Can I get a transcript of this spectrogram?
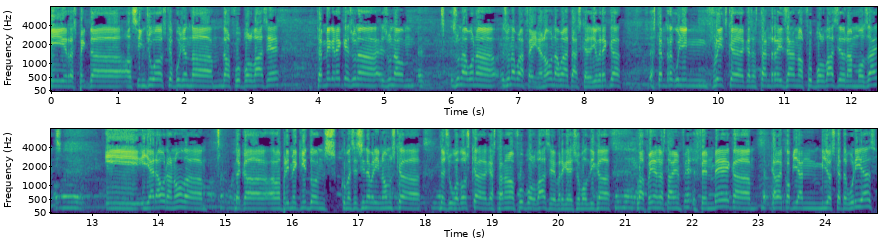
i respecte als cinc jugadors que pugen de, del futbol base també crec que és una, és una, és una, bona, és una bona feina, no? una bona tasca. Jo crec que estem recollint fruits que, que s'estan realitzant al futbol base durant molts anys i, i era hora no, de, de que al primer equip doncs, comencessin a haver noms que, de jugadors que, que estan en el futbol base perquè això vol dir que la feina s'està fent bé, que cada cop hi ha millors categories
